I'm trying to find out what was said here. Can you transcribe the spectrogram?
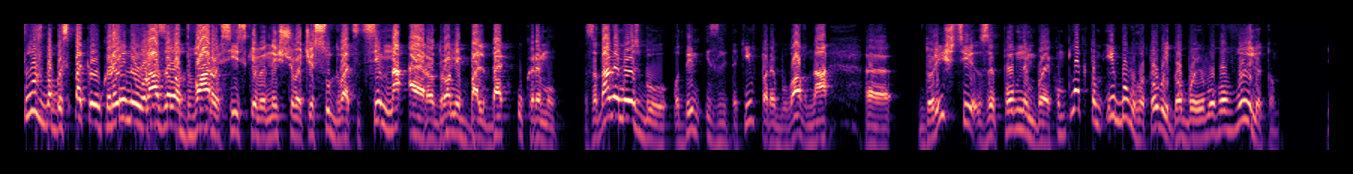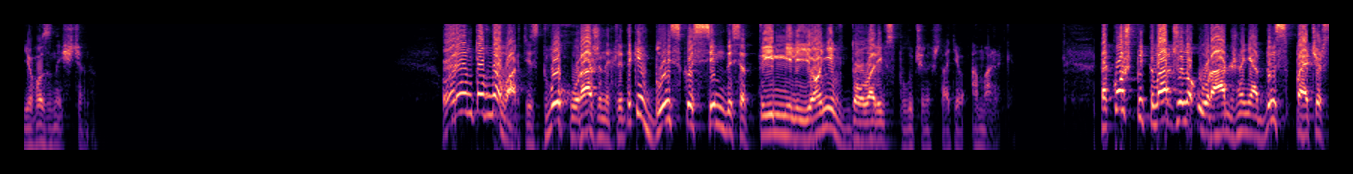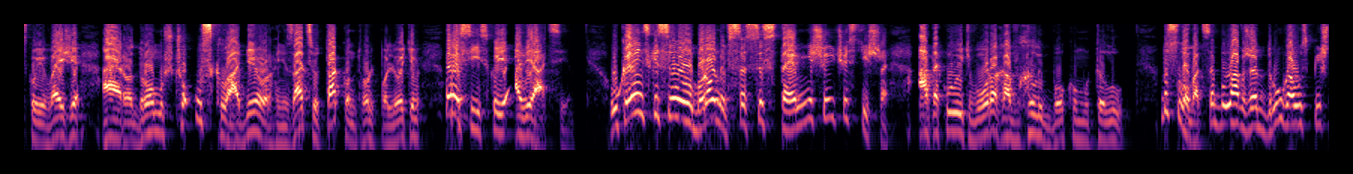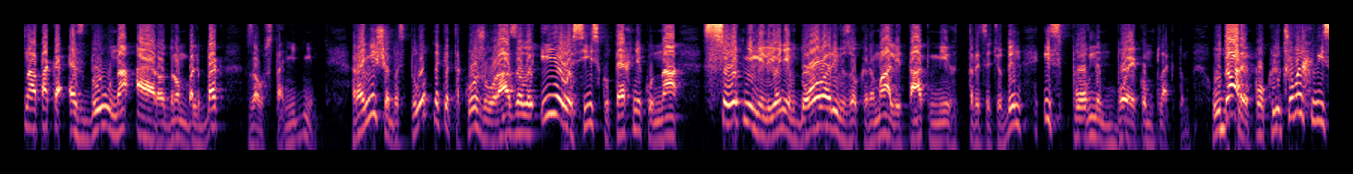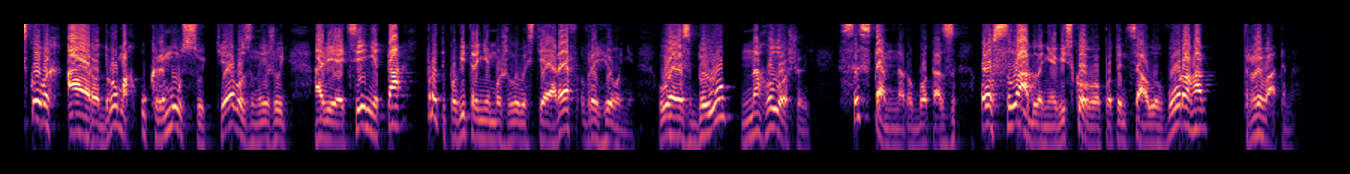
Служба безпеки України уразила два російські винищувачі Су-27 на аеродромі Бальбек у Криму. За даними СБУ, один із літаків перебував на е, доріжці з повним боєкомплектом і був готовий до бойового вильоту. Його знищено. Орієнтовна вартість двох уражених літаків близько 70 мільйонів доларів Сполучених Штатів Америки. Також підтверджено ураження диспетчерської вежі аеродрому, що ускладнює організацію та контроль польотів російської авіації. Українські сили оборони все системніше і частіше атакують ворога в глибокому тилу. До слова, це була вже друга успішна атака СБУ на аеродром Бальбек за останні дні. Раніше безпілотники також уразили і російську техніку на сотні мільйонів доларів, зокрема літак Міг-31 із повним боєкомплектом. Удари по ключових військових аеродромах у Криму суттєво знижують авіаційні та протиповітряні можливості РФ в регіоні. У СБУ наголошують, системна робота з ослаблення військового потенціалу ворога триватиме.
